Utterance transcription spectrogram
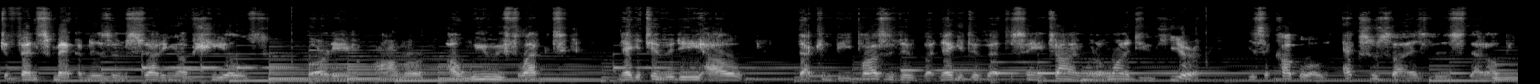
defense mechanisms, setting up shields, guarding armor, how we reflect negativity, how that can be positive but negative at the same time. What I want to do here is a couple of exercises that I'll be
